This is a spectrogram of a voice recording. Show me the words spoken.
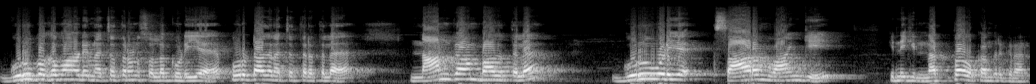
குரு பகவானுடைய நட்சத்திரம்னு சொல்லக்கூடிய பூருட்டாதி நட்சத்திரத்தில் நான்காம் பாதத்தில் குருவுடைய சாரம் வாங்கி இன்னைக்கு நட்பாக உட்காந்துருக்கிறார்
